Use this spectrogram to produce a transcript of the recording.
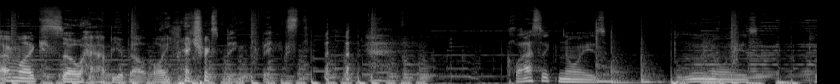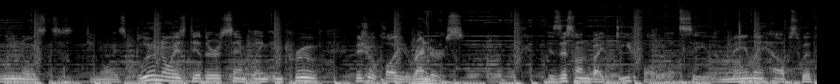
I'm like so happy about volumetrics being fixed. Classic noise, blue noise, blue noise, denoise, blue noise dither sampling, improve visual quality renders. Is this on by default? Let's see. That mainly helps with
